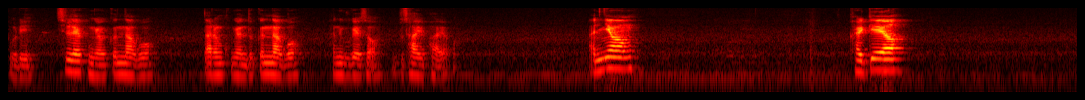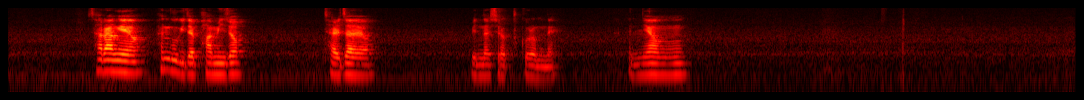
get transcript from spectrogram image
우리 칠레 공연 끝나고 다른 공연도 끝나고 한국에서 무사히 봐요. 안녕. 갈게요. 사랑해요. 한국 이제 밤이죠? 잘 자요. 민낯이라 부끄럽네. 안녕.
